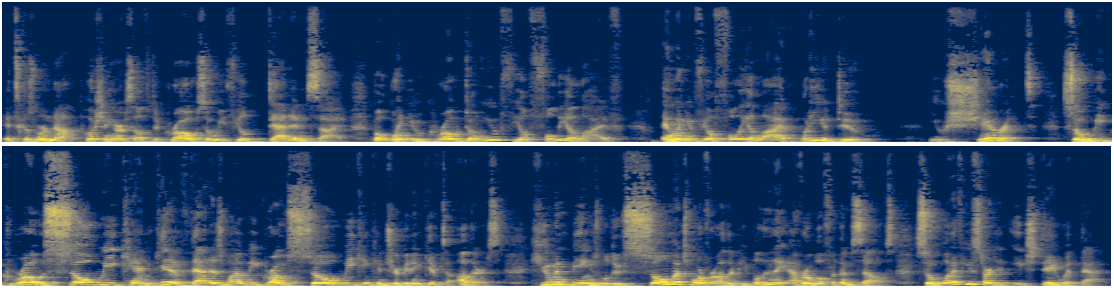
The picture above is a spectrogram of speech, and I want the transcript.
It's because we're not pushing ourselves to grow, so we feel dead inside. But when you grow, don't you feel fully alive? And when you feel fully alive, what do you do? You share it. So we grow so we can give. That is why we grow, so we can contribute and give to others. Human beings will do so much more for other people than they ever will for themselves. So, what if you started each day with that?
